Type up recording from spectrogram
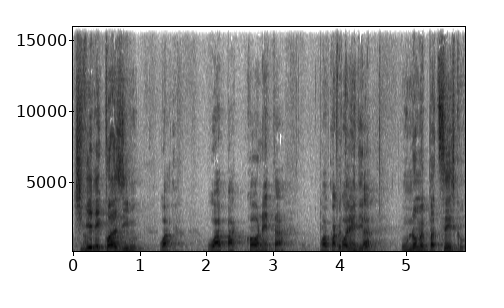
Ci no. viene quasi... Wa... Wapakoneta. Wapakoneta. un nome pazzesco.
